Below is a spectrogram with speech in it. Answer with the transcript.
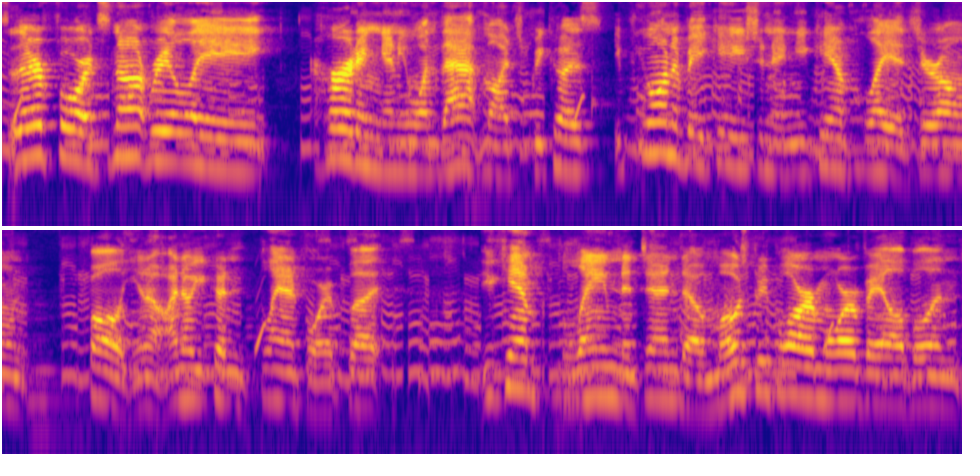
So therefore, it's not really hurting anyone that much, because if you go on a vacation and you can't play, it's your own fault, you know. I know you couldn't plan for it, but you can't blame Nintendo. Most people are more available in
